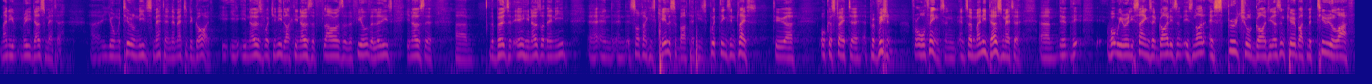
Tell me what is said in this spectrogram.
Money really does matter. Uh, your material needs matter, and they matter to God. He, he, he, knows what you need, like He knows the flowers of the field, the lilies. He knows the, um, the birds of the air. He knows what they need. Uh, and, and it's not like He's careless about that. He's put things in place to uh, orchestrate a, a, provision for all things. And, and so money does matter. Um, the, the, what we're really saying is that God isn't, is not a spiritual God. He doesn't care about material life,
